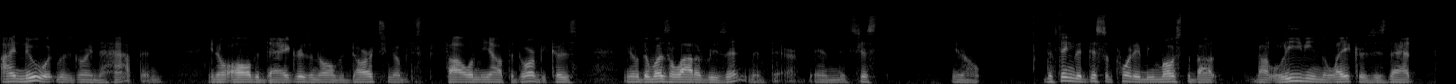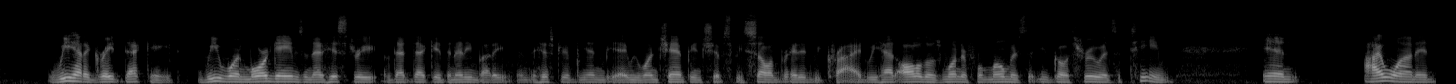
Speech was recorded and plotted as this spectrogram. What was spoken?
I knew what was going to happen. You know, all the daggers and all the darts, you know, just followed me out the door because, you know, there was a lot of resentment there. And it's just, you know, the thing that disappointed me most about about leaving the Lakers is that we had a great decade. We won more games in that history of that decade than anybody in the history of the NBA. We won championships, we celebrated, we cried. We had all of those wonderful moments that you go through as a team. And I wanted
